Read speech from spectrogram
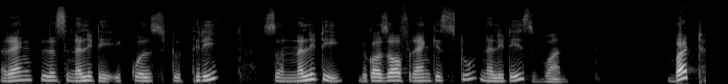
rank plus nullity equals to 3. So nullity because of rank is 2 nullity is 1. But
